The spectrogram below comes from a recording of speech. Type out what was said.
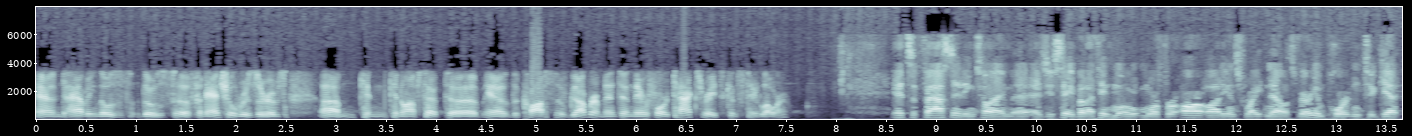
and having those those uh, financial reserves um, can can offset uh, you know, the costs of government, and therefore tax rates can stay lower. It's a fascinating time, as you say, but I think more, more for our audience right now, it's very important to get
